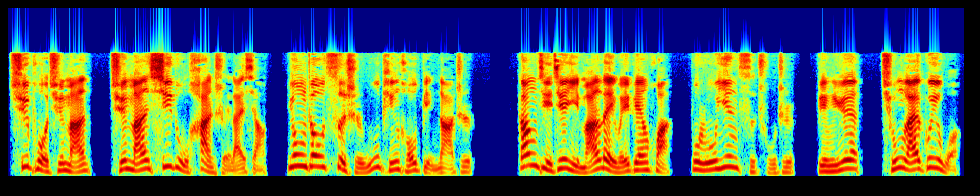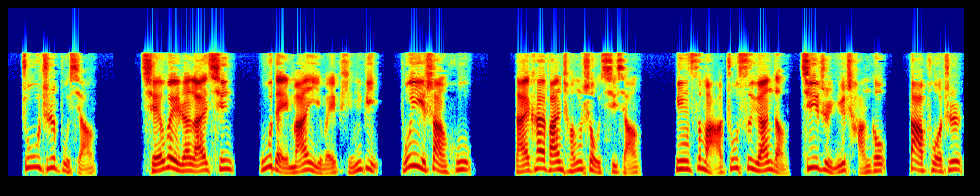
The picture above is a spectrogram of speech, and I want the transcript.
驱破群蛮。群蛮西渡汉水来降。雍州刺史吴平侯秉纳之。刚纪皆以蛮类为边患，不如因此除之。丙曰：穷来归我，诛之不降。且魏人来侵。吾得蛮以为屏蔽，不亦善乎？乃开樊城受其降，命司马朱思远等击至于长沟，大破之，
